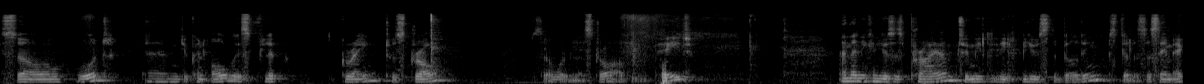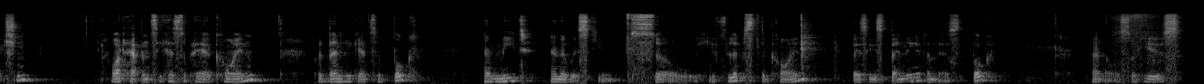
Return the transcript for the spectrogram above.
So wood, and you can always flip grain to straw. So wood and a straw of being paid. And then you can use his prior to immediately use the building. Still it's the same action. What happens? He has to pay a coin, but then he gets a book, a meat, and a whiskey. So he flips the coin, basically spending it, and there's the book. And also here's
